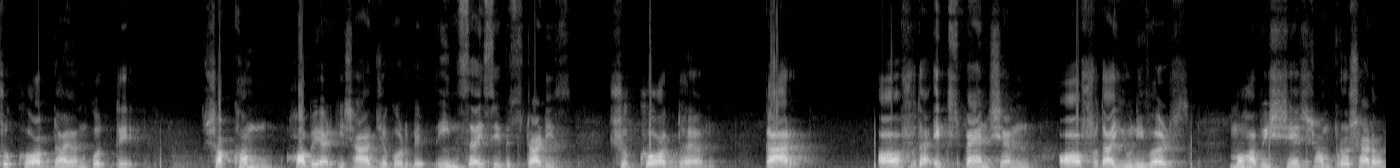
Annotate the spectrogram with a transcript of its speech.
সূক্ষ্ম অধ্যয়ন করতে। সক্ষম হবে আর কি, সাহায্য করবে। ইনসাইসিভ স্টাডিজ সূক্ষ্ম অধ্যয়ন, কার? Of the expansion of the universe মহাবিশ্বের সম্প্রসারণ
